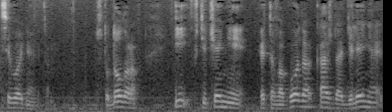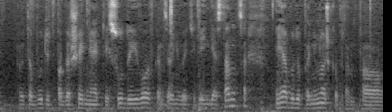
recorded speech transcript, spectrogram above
сегодня, или там 100 долларов, и в течение этого года каждое отделение это будет погашение этой суды его, и в конце у него эти деньги останутся. И я буду понемножку там, по,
